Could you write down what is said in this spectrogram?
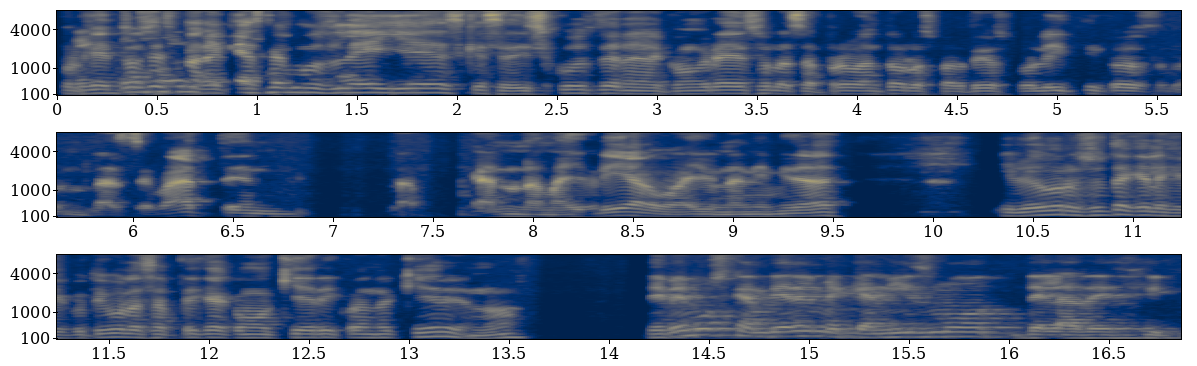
Porque entonces, ¿para qué hacemos leyes que se discuten en el Congreso, las aprueban todos los partidos políticos, las debaten, ganan una mayoría o hay unanimidad? Y luego resulta que el Ejecutivo las aplica como quiere y cuando quiere, ¿no? Debemos cambiar el mecanismo de la, de,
